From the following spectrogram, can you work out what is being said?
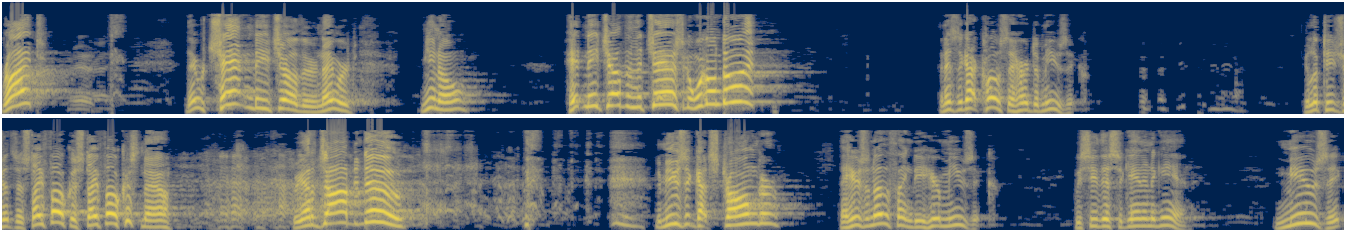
Right? Yeah. They were chanting to each other and they were, you know, hitting each other in the chest. Go, we're going to do it. And as they got close, they heard the music. They looked at each other and said, stay focused, stay focused now. We got a job to do. The music got stronger. Now here's another thing. Do you hear music? We see this again and again. Music,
